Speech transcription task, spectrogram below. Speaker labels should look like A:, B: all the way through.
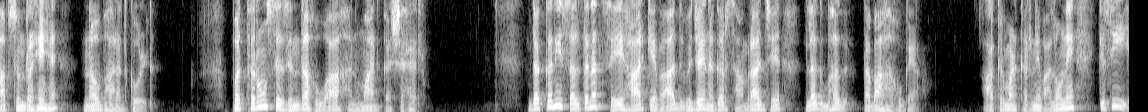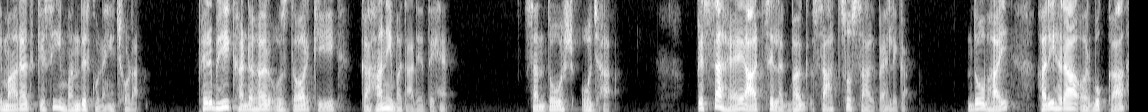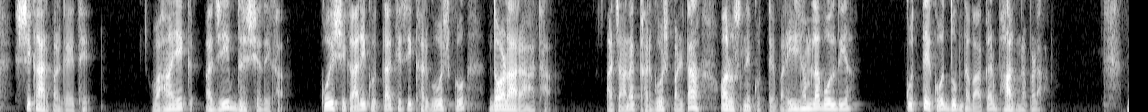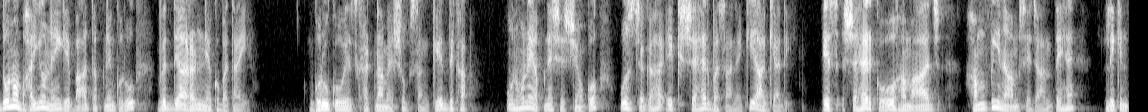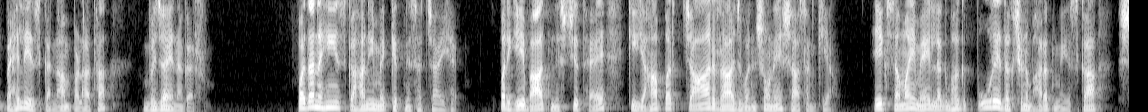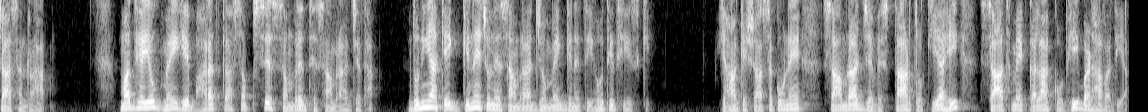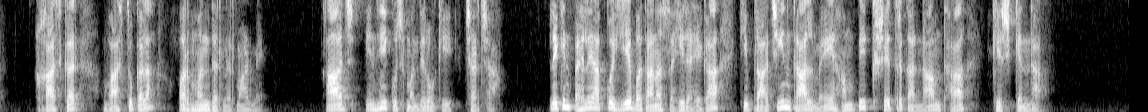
A: आप सुन रहे हैं नव भारत गोल्ड। पत्थरों से ज़िंदा हुआ हनुमान का शहर। दक्कनी सल्तनत से हार के बाद विजयनगर साम्राज्य लगभग तबाह हो गया। आक्रमण करने वालों ने किसी इमारत, किसी मंदिर को नहीं छोड़ा। फिर भी खंडहर उस दौर की कहानी बता देते हैं। संतोष ओझा। किस्सा है आज से लगभग 700 साल पहले का। दो भाई, हरिहरा और बुक्का शिकार पर गए थे। वहाँ एक अजीब दृश्य देखा। कोई शिकारी कुत्ता किसी खरगोश को दौड़ा रहा था। अचानक खरगोश पलटा और उसने कुत्ते पर ही हमला बोल दिया। कुत्ते को दुम दबाकर भागना पड़ा। दोनों भाइयों ने यह बात अपने गुरु विद्यारण्य को बताई। गुरु को इस घटना में शुभ संकेत दिखा। उन्होंने अपने शिष्यों को उस जगह एक शहर बसाने की आज्ञा दी। इस शहर को हम आज हम्पी नाम से जानते हैं, लेकिन पहले इसका नाम पड़ा था विजयनगर। पता नहीं इस कहानी में कितनी सच्चाई है, पर यह बात निश्चित है कि यहाँ पर चार राजवंशों ने शासन किया। एक समय में लगभग पूरे दक्षिण भारत में इसका शासन रहा। मध्य युग में यह भारत का सबसे समृद्ध साम्राज्य था। दुनिया के गिने चुने साम्राज्यों में गिनती होती थी इसकी। यहाँ के शासकों ने साम्राज्य विस्तार तो किया ही, साथ में कला को भी बढ़ावा दिया, खासकर वास्तुकला और मंदिर निर्माण में। आज इन्हीं कुछ मंदिरों की चर्चा। लेकिन पहले आपको यह बताना सही रहेगा कि प्राचीन काल में हम्पी क्षेत्र का नाम था किशकिंधा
